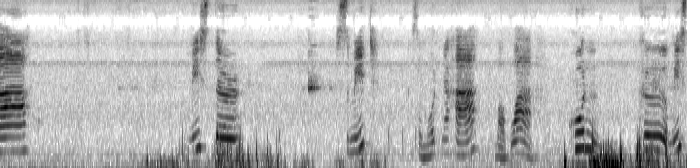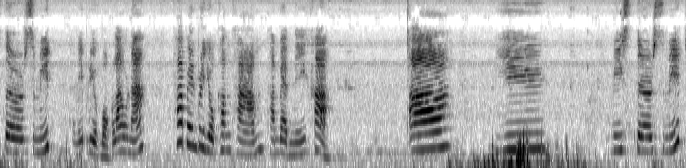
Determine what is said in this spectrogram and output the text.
are Mr. Smith สมมตินะคะ บอกว่า คุณคือมิสเตอร์สมิธอันนี้ประโยคบอกเล่านะ ถ้าเป็นประโยคคำถามทำแบบนี้ค่ะ Are you Mr. Smith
